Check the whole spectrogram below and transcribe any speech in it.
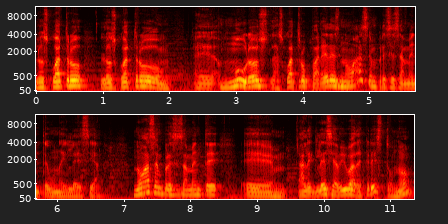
los cuatro, los cuatro eh, muros, las cuatro paredes no hacen precisamente una iglesia, no hacen precisamente eh, a la iglesia viva de Cristo, ¿no?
